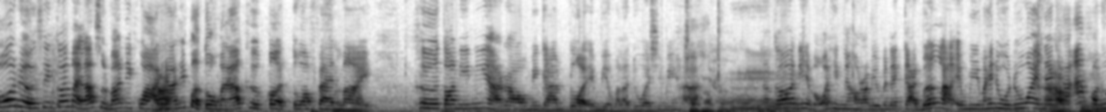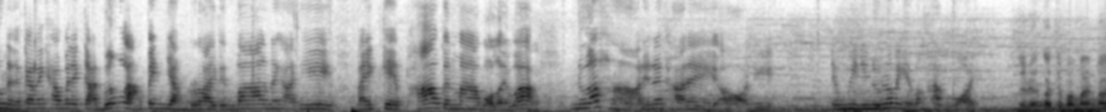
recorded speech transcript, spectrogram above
พูดถึงซิงเกิลใหม่ล่าสุดบ้างดีกว่าครันะบที่เปิดตัวออกมาแล้วคือเปิดตัวแฟนใหม่ คือตอนนี้เนี่ยเรามีการปล่อย MV ออกมาแล้วด้วยใช่ไหมคะใช่ครับ แล้วก็วันนี้เห็นบอกว่าทีมงานของเรามีบรรยากาศเบื้องหลัง MV มาให้ดูด้วยนะครัคะบ อะขอดูหน่อยละกันนะคะบรรยากาศเบื้องหลังเป็นอย่างไรกันบ้างนะคะ ที่ไปเก็บภาพกันมาบอกเลยว่า เนื้อหานี่นะคะในเอ่อนี่ MV นี้เนื้อเรื่องเป็นไงบ้างคะคุณบอย ในเรื่องก็จะประมาณว่า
